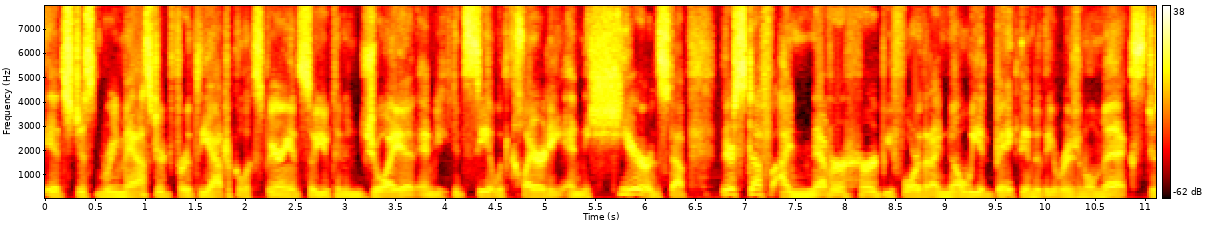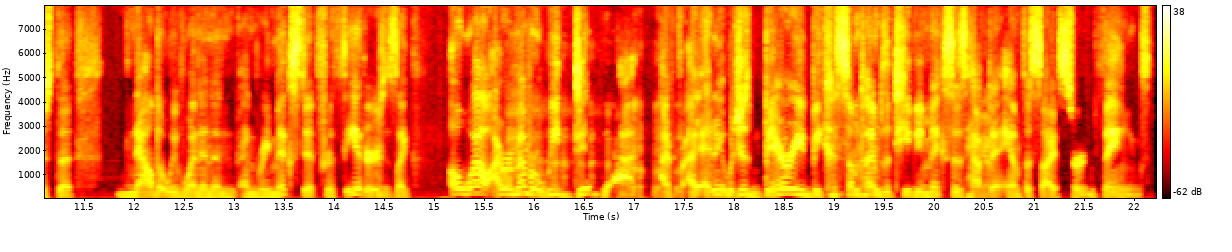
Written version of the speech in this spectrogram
it's just remastered for theatrical experience so you can enjoy it and you can see it with clarity and hear the stuff there's stuff i never heard before that i know we had baked into the original mix just the now that we've went in and, and remixed it for theaters, it's like, oh wow, I remember we did that, I, I, and it was just buried because sometimes the TV mixes have yeah. to emphasize certain things.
